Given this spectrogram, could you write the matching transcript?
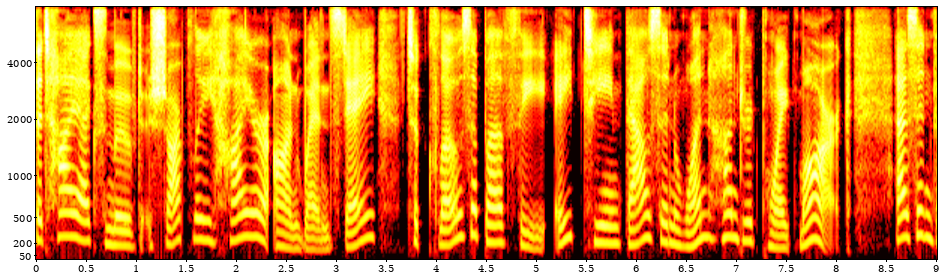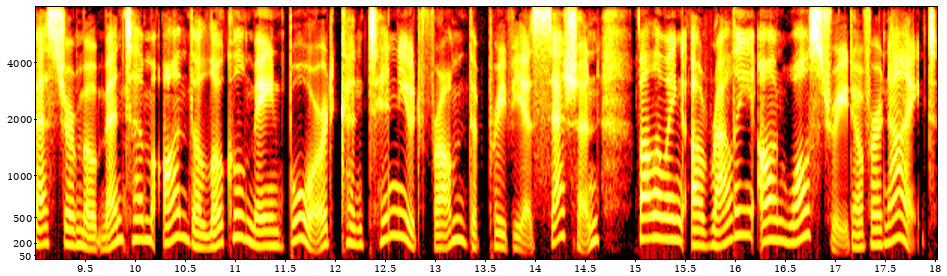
The TAIEX moved sharply higher on Wednesday to close above the 18,100 point mark as investor momentum on the local main board continued from the previous session following a rally on Wall Street overnight.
